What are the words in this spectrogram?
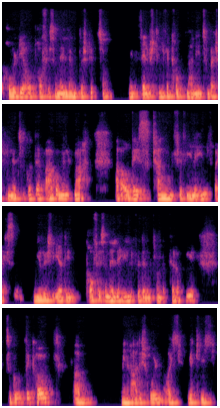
hol dir auch professionelle Unterstützung. Mit Selbsthilfegruppen habe ich zum Beispiel nicht so gute Erfahrungen gemacht, aber auch das kann für viele hilfreich sein. Mir ist eher die professionelle Hilfe denn von der Therapie zugutekommen. Ähm, mein Rat ist, holen euch wirklich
